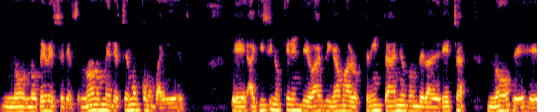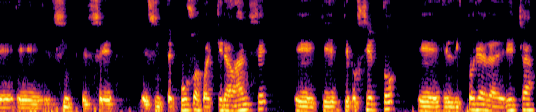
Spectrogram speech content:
No, no debe ser eso. No nos merecemos como país. Eh, aquí si nos quieren llevar, digamos, a los 30 años donde la derecha no eh, eh, se, interpuso a cualquier avance, que, que, por cierto, en la historia de la derecha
